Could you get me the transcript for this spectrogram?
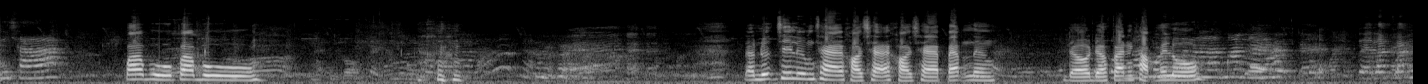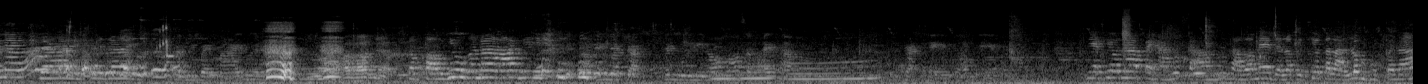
ไม่ช้าปลาบูปลาบูเดี๋ยวนุชชี่ลืมแชร์ขอแชร์ขอแชร์แป๊บหนึ่งเดี๋ยวเดี๋ยวแฟนคลับไม่รู้ น่ารักมากเลยนะแต่ละครั้งน่ารักใช่ใช่ใช่กระเป๋าหิ้วก็น่ารักดีเนี่ย เที่ยวหน้าไปหาลูกสาวลูกสาวว่าแม่เดี๋ยวเราไปเที่ยวตลาดล่มหุบกันนะ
